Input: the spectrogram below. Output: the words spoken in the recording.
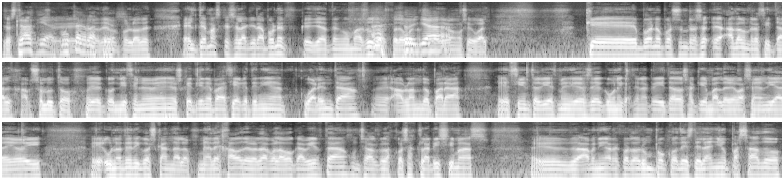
Ya está. Gracias, Pues, muchas lo de- gracias. pues lo de- el tema es que se la quiera poner, que ya tengo más dudas, pero Eso bueno, ya- se la llevamos igual. Que bueno, pues un eh, ha dado un recital absoluto. Eh, con 19 años que tiene, parecía que tenía 40, eh, hablando para eh, 110 medios de comunicación acreditados aquí en Valdebebas en el día de hoy. Eh, un auténtico escándalo. Me ha dejado de verdad con la boca abierta, un chaval con las cosas clarísimas. Eh, ha venido a recordar un poco desde el año pasado,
